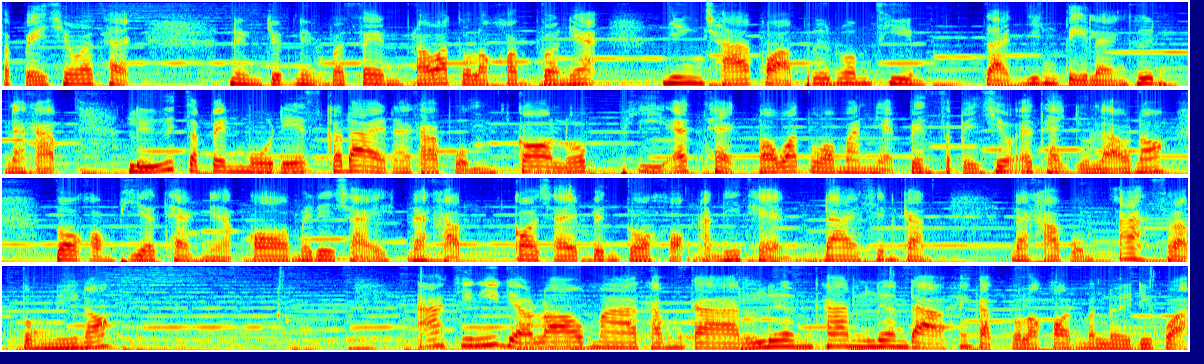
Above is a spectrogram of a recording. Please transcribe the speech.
Special Attack 1.1%เพราะว่าตัวละครตัวนี้ยยิ่งช้ากว่าเพื่อนร่วมทีมจะยิ่งตีแรงขึ้นนะครับ หรือจะเป็นโมเดสก็ได้นะครับผม ก็ลบ P Attack เพราะว่าตัวมันเนี่ยเป็น Special Attack อยู่แล้วเนาะ ตัวของ P Attack เนี่ยก็ไม่ได้ใช้นะครับก็ใช้เป็นตัวของอันนี้แทนได้เช่นกันนะครับผมอะสำหรับตรงนี้เนาะอะทีนี้เดี๋ยวเรามาทำการเลื่อนขั้นเลื่อนดาวให้กับตัวละครมันเลยดีกว่า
